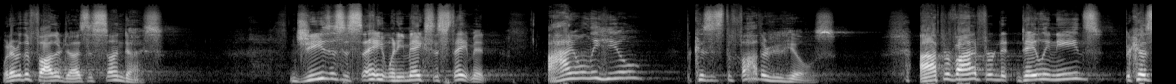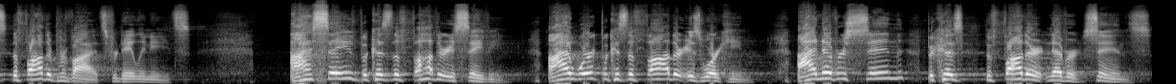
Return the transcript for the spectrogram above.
Whatever the Father does, the Son does. Jesus is saying when he makes this statement, I only heal because it's the Father who heals. I provide for daily needs because the Father provides for daily needs. I save because the Father is saving. I work because the Father is working. I never sin because the Father never sins.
